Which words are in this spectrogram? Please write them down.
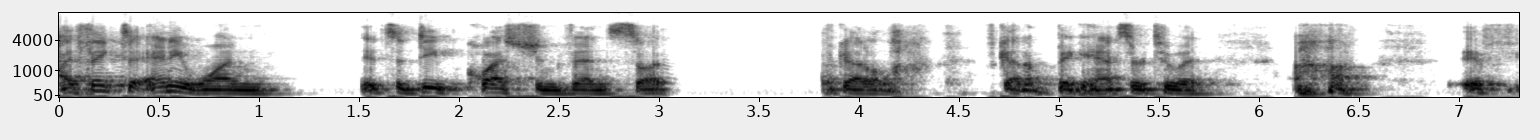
I think to anyone, it's a deep question, Vince. So I've got a, I've got a big answer to it. Uh, if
